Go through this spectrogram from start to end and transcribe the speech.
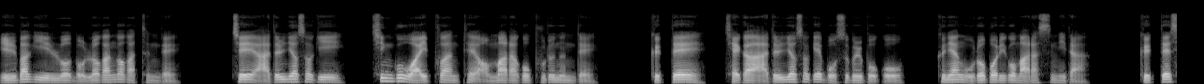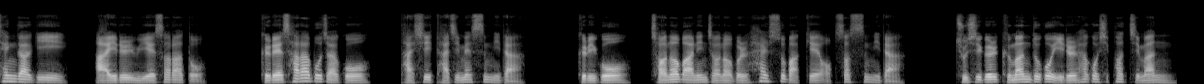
1박 2일로 놀러 간 것 같은데 제 아들 녀석이 친구 와이프한테 엄마라고 부르는데 그때 제가 아들 녀석의 모습을 보고 그냥 울어버리고 말았습니다. 그때 생각이 아이를 위해서라도 그래 살아보자고 다시 다짐했습니다. 그리고 전업 아닌 전업을 할 수밖에 없었습니다. 주식을 그만두고 일을 하고 싶었지만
